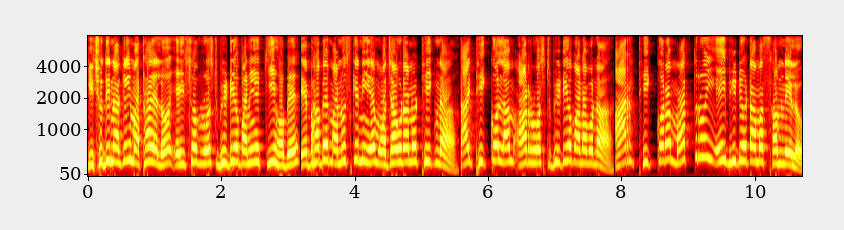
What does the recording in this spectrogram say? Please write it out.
কিছুদিন আগেই মাথায় এলো এইসব রোস্ট ভিডিও বানিয়ে কি হবে? এভাবে মানুষকে নিয়ে মজা উড়ানো ঠিক না। তাই ঠিক করলাম, আর রোস্ট ভিডিও বানাবো না। আর ঠিক করা মাত্রই এই ভিডিওটা আমার সামনে এলো।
